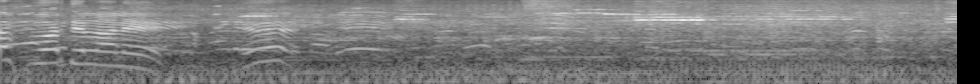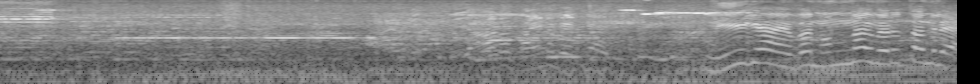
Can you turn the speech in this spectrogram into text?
ఆ. యూటీఎఫ్ వర్దిల్లాలి ఏ? నీకే ఇవన్నీ ఉన్నాయి పెరుగుతుందిలే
